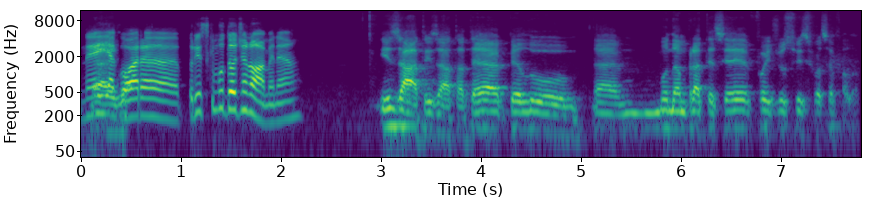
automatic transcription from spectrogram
né? É, e agora, por isso que mudou de nome, né? Exato, exato. Até pelo é, mudando para TC, foi justo isso que você falou.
